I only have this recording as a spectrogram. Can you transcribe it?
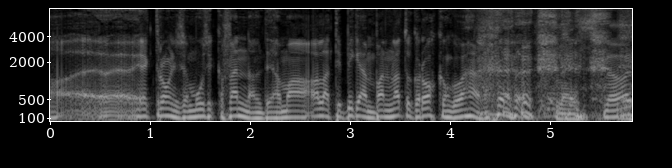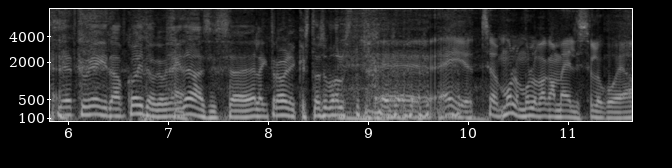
äh, elektroonilise muusika fänn olnud ja ma alati pigem panen natuke rohkem kui vähem nice. no vot, nii et kui keegi tahab Koiduga midagi teha, siis elektroonikast tasub alustada ei, et see, mulle, mulle väga meeldis see lugu ja,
